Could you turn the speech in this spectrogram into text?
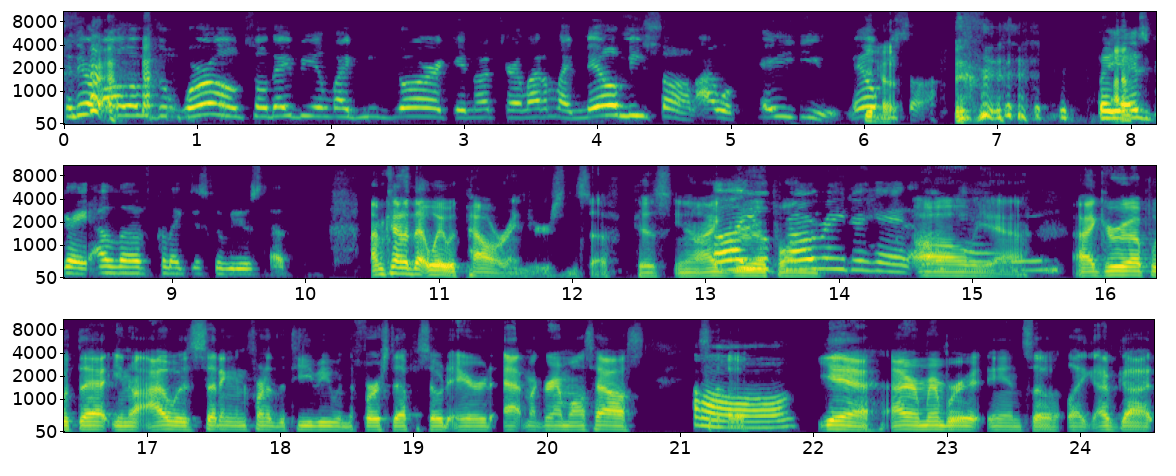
And they're all over the world, so they be in like New York and North Carolina. I'm like, mail me some. I will pay you. Mail Yeah. me some. But yeah, it's great. I love collecting Scooby Doo stuff. I'm kind of that way with Power Rangers and stuff because you know I oh, grew up Power on. Ranger head? Oh, Okay. yeah. I grew up with that. You know, I was sitting in front of the TV when the first episode aired at my grandma's house. Oh, Yeah, I remember it, and so like I've got,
